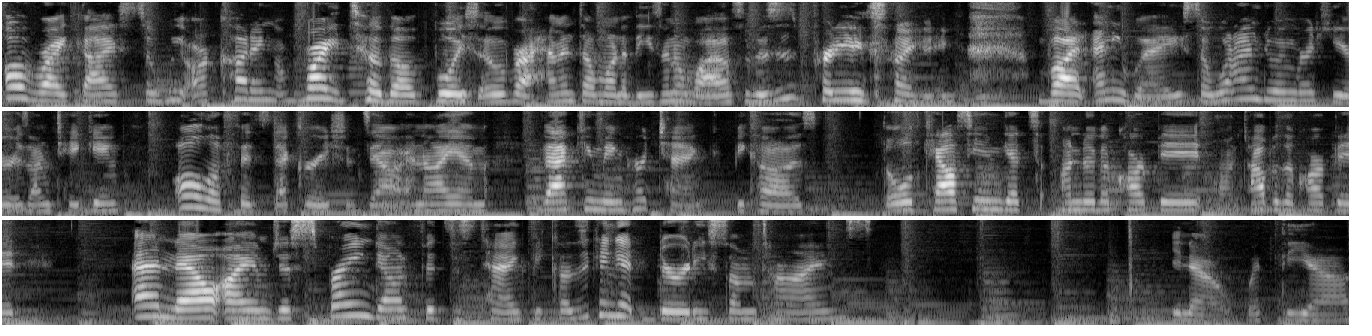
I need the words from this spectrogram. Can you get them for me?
Alright guys, so we are cutting right to the voiceover. I haven't done one of these in a while, so this is pretty exciting. But anyway, so what I'm doing right here is I'm taking all of Fit's decorations out and I am vacuuming her tank because the old calcium gets under the carpet, on top of the carpet, and now I am just spraying down Fitz's tank because it can get dirty sometimes. You know, with the uh,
